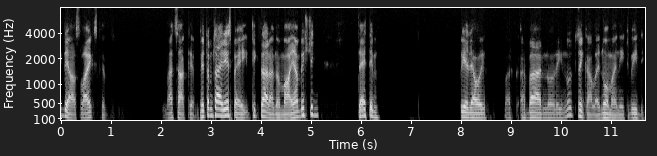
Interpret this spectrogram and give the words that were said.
ideāls laiks, kad vecākiem, pie tam tā ir iespēja tikt ārā no mājām, bišķiņi, tētim pieļauj ar, ar bērnu arī, nu, zin kā, lai nomainītu vidi.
